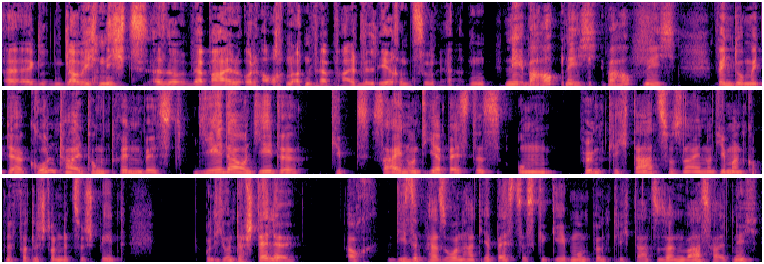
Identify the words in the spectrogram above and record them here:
äh, glaube ich, nicht, also verbal oder auch nonverbal belehrend zu werden. Nee, überhaupt nicht. überhaupt nicht. Wenn du mit der Grundhaltung drin bist, jeder und jede gibt sein und ihr Bestes, um pünktlich da zu sein und jemand kommt eine Viertelstunde zu spät und ich unterstelle, auch diese Person hat ihr Bestes gegeben, um pünktlich da zu sein, war es halt nicht,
